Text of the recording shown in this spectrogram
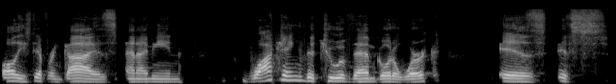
all these different guys. And I mean, watching the two of them go to work is it's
